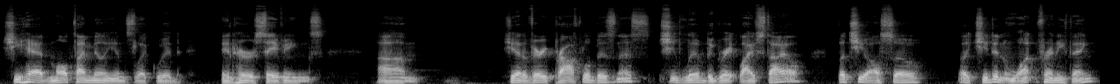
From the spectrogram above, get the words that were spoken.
She had multi millions liquid in her savings. Um, she had a very profitable business. She lived a great lifestyle, but she also like she didn't want for anything,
